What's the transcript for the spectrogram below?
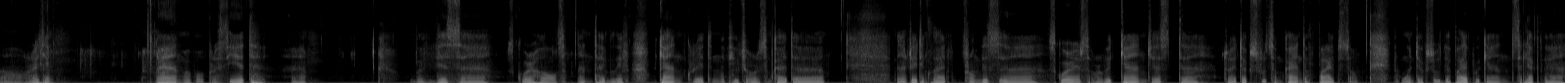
Alrighty. And we will proceed uh, with this uh, square holes. And I believe we can create in the future or some kind of penetrating light from these uh, squares. Or we can just uh, try to extrude some kind of pipe. So if we want to extrude the pipe we can select the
